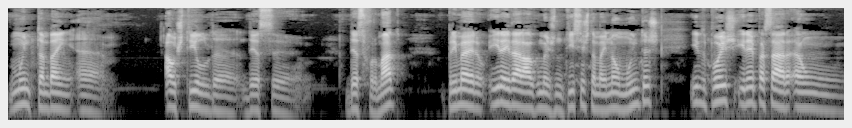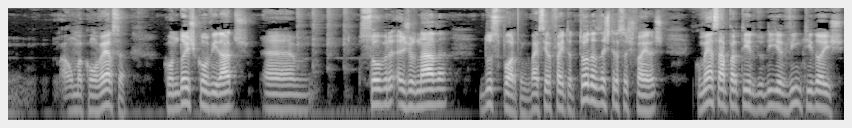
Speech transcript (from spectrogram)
muito também uh, ao estilo de, desse, desse formato. Primeiro irei dar algumas notícias, também não muitas, e depois irei passar a, um, a uma conversa com dois convidados uh, sobre a jornada do Sporting. Vai ser feita todas as terças-feiras Começa a partir do dia 22,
